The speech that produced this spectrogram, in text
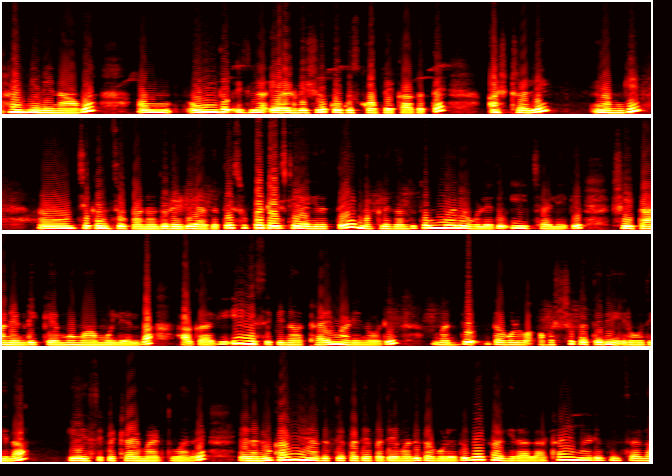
ಹಾಗೆಯೇ ನಾವು ಒಂದು ಇಲ್ಲ ಎರಡು ವಿಷಲ್ ಕೂಗಿಸ್ಕೋಬೇಕಾಗತ್ತೆ ಅಷ್ಟರಲ್ಲಿ ನಮಗೆ ಚಿಕನ್ ಸೂಪ್ ಅನ್ನೋದು ರೆಡಿ ಆಗುತ್ತೆ. ಸೂಪರ್ ಟೇಸ್ಟಿ ಆಗಿರುತ್ತೆ. ಮಕ್ಕಳಿಗಂತೂ ತುಂಬಾ ಒಳ್ಳೆಯದು ಈ ಚಳಿಗೆ ಶೀತ, ನೆಗಡಿ, ಕೆಮ್ಮು ಮಾಮೂಲಿ ಅಲ್ವಾ? ಹಾಗಾಗಿ ಈ ರೆಸಿಪಿನ ಟ್ರೈ ಮಾಡಿ ನೋಡಿ. ಮದ್ದು ತಗೊಳ್ಳುವ ಅವಶ್ಯಕತೆನೇ ಇರುವುದಿಲ್ಲ. ಈ ರೆಸಿಪಿ ಟ್ರೈ ಮಾಡ್ತು ಅಂದರೆ ಎಲ್ಲನೂ ಕಮ್ಮಿ ಆಗುತ್ತೆ. ಪದೇ ಪದೇ ಮದ್ದು ತಗೊಳ್ಳೋದು ಬೇಕಾಗಿರಲ್ಲ. ಟ್ರೈ ಮಾಡಿ ಒಂದ್ಸಲ.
